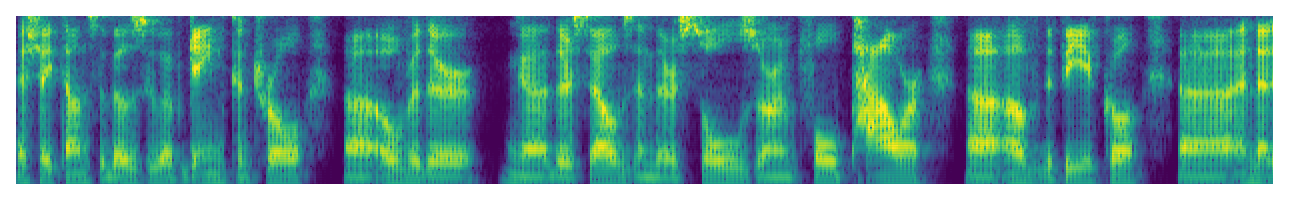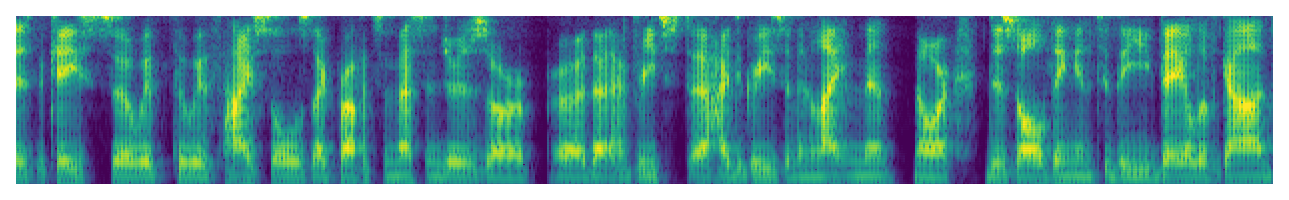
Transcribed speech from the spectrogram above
a shaitan. So those who have gained control uh, over their uh, their selves and their souls are in full power uh, of the vehicle, uh, and that is the case uh, with with high souls like prophets and messengers, or that have reached high degrees of enlightenment, or dissolving into the veil of God,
